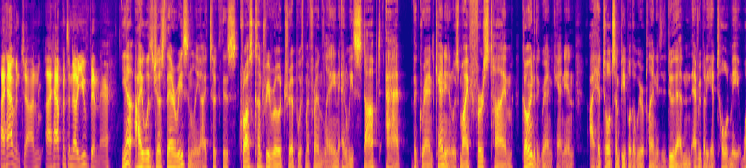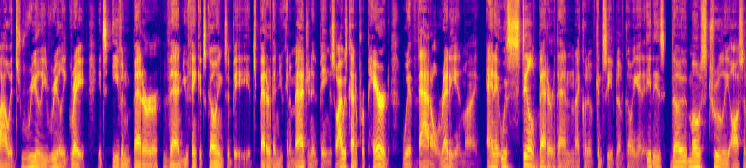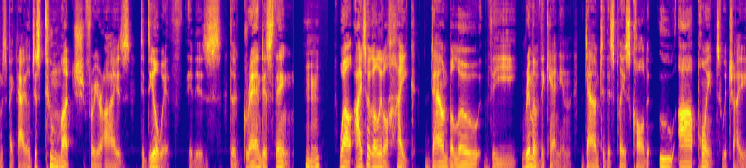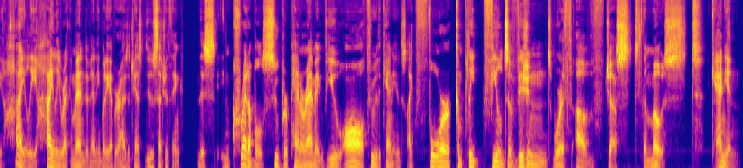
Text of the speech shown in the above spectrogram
I haven't, John. I happen to know you've been there. Yeah, I was just there recently. I took this cross country road trip with my friend Lane, and we stopped at the Grand Canyon. It was my first time going to the Grand Canyon. I had told some people that we were planning to do that, and everybody had told me, wow, it's really, really great. It's even better than you think it's going to be. It's better than you can imagine it being. So I was kind of prepared with that already in mind. And it was still better than I could have conceived of going in. It is the most truly awesome spectacular, just too much for your eyes to deal with. It is the grandest thing. Mm-hmm. Well, I took a little hike down below the rim of the canyon down to this place called Ooh Ah Point, which I highly, highly recommend if anybody ever has a chance to do such a thing. This incredible, super panoramic view all through the canyon. It's like four complete fields of visions worth of just the most canyon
